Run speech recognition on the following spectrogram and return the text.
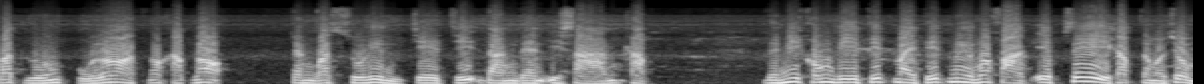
วัดหลวงปู่รอดเนาะครับเนาะจังหวัดสุรินทร์เจจิ ดังแดนอีสานครับเดี๋ยวมีของดีติดใหม่ติดมือมาฝาก FC ครับท่านผู้ชม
